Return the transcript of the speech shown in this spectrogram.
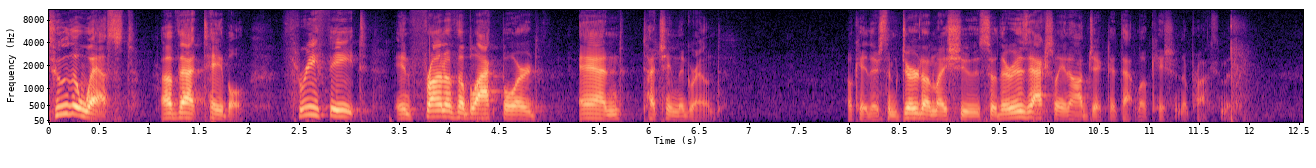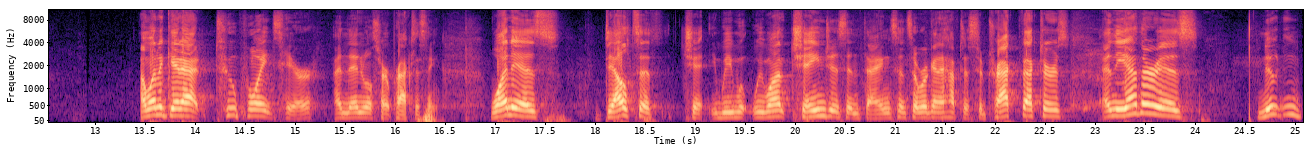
to the west of that table, three feet in front of the blackboard and touching the ground. Okay, there's some dirt on my shoes, so there is actually an object at that location approximately. I want to get at two points here, and then we'll start practicing. One is delta, we, we want changes in things, and so we're going to have to subtract vectors. And the other is Newton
